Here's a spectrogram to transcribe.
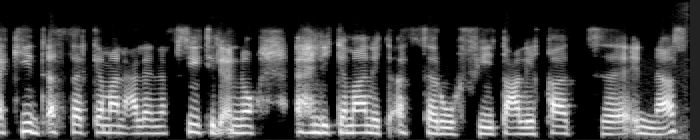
أكيد أثر كمان على نفسيتي لأنه أهلي كمان تأثروا في تعليقات الناس.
